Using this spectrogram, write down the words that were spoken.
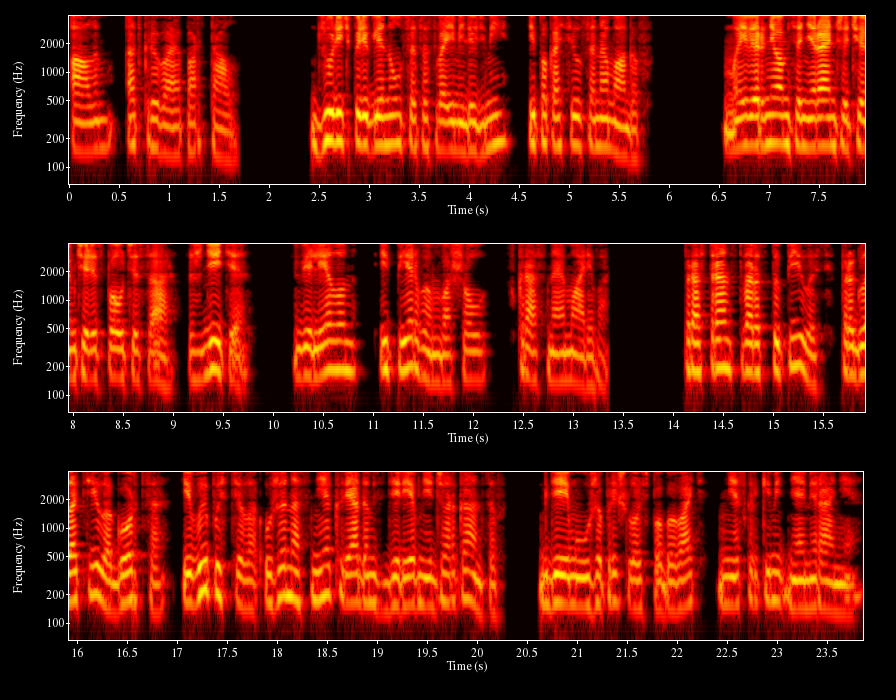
алым, открывая портал. Джурич переглянулся со своими людьми и покосился на магов. «Мы вернемся не раньше, чем через полчаса. Ждите!» — велел он и первым вошел в Красное Марево. Пространство расступилось, проглотило горца и выпустило уже на снег рядом с деревней джарганцев, где ему уже пришлось побывать несколькими днями ранее.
